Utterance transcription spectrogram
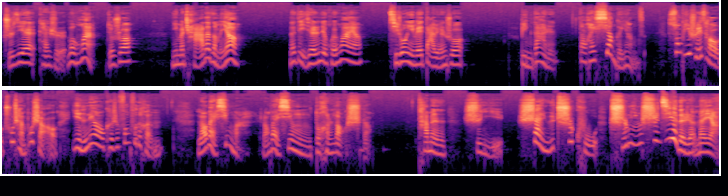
直接开始问话，就说。你们查的怎么样？那底下人得回话呀。其中一位大员说：“禀大人，倒还像个样子。松皮水草出产不少，饮料可是丰富的很。老百姓嘛，老百姓都很老实的，他们是以善于吃苦、驰名世界的人们呀。”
